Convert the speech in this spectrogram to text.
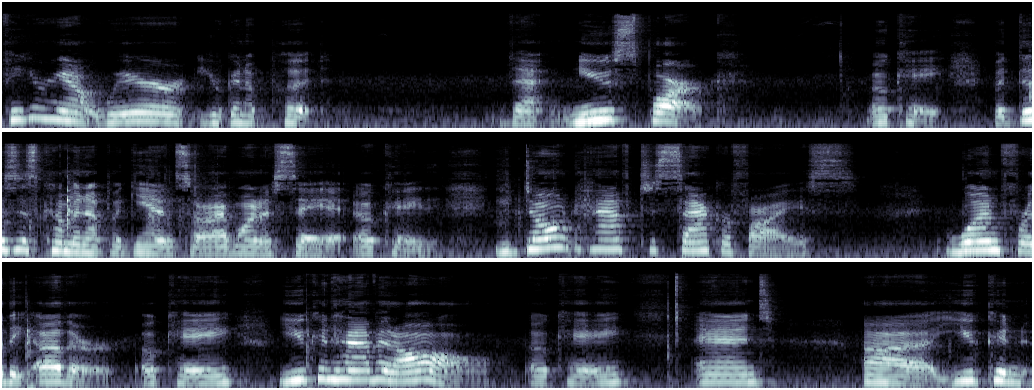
figuring out where you're going to put that new spark. Okay, but this is coming up again, so I want to say it. Okay, you don't have to sacrifice one for the other, okay? You can have it all, okay? And uh, you can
